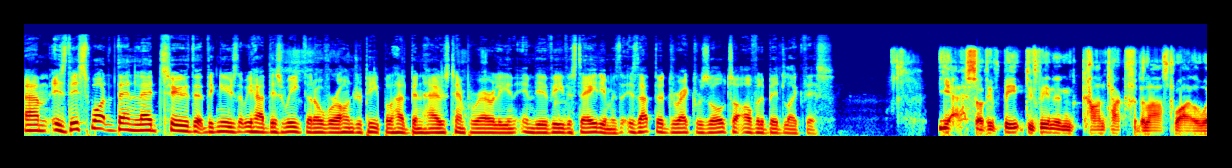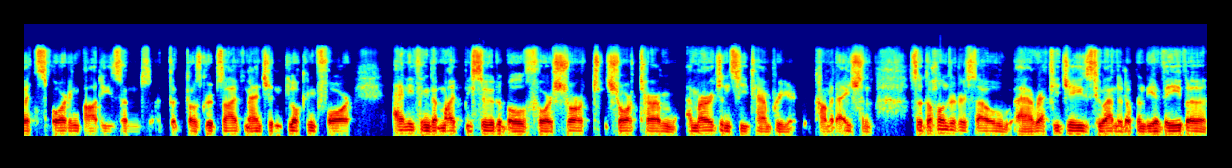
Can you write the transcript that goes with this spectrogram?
Um, is this what then led to the, the news that we had this week that over 100 people had been housed temporarily in, in the Aviva Stadium? Is, is that the direct result of a bid like this? Yeah, so they've been they've been in contact for the last while with sporting bodies and th- those groups I've mentioned, looking for anything that might be suitable for short short term emergency temporary accommodation. So the hundred or so uh, refugees who ended up in the Aviva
